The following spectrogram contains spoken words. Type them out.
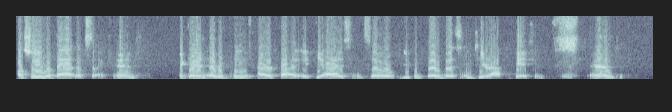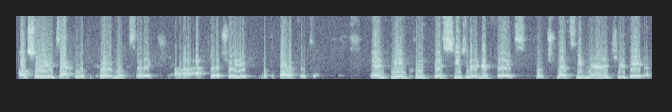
I'll show you what that looks like. And again, everything is powered by APIs. And so you can build this into your application. And I'll show you exactly what the code looks like uh, after I show you what the product looks like. And we include this user interface, which lets you manage your data.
